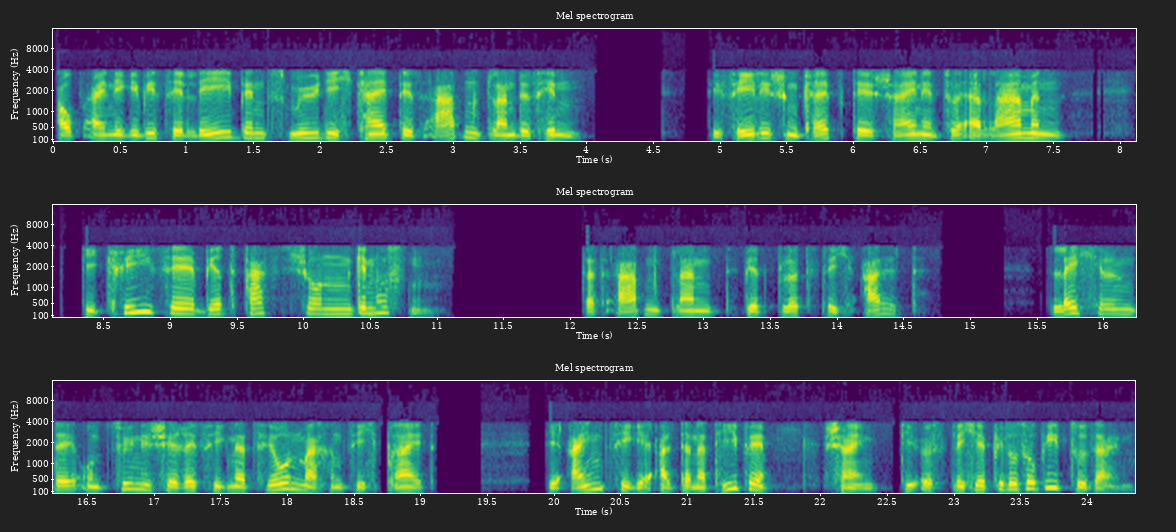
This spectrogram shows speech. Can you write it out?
auf eine gewisse Lebensmüdigkeit des Abendlandes hin, Die seelischen Kräfte scheinen zu erlahmen. Die Krise wird fast schon genossen. Das Abendland wird plötzlich alt. Lächelnde und zynische Resignation machen sich breit. Die einzige Alternative scheint die östliche Philosophie zu sein.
